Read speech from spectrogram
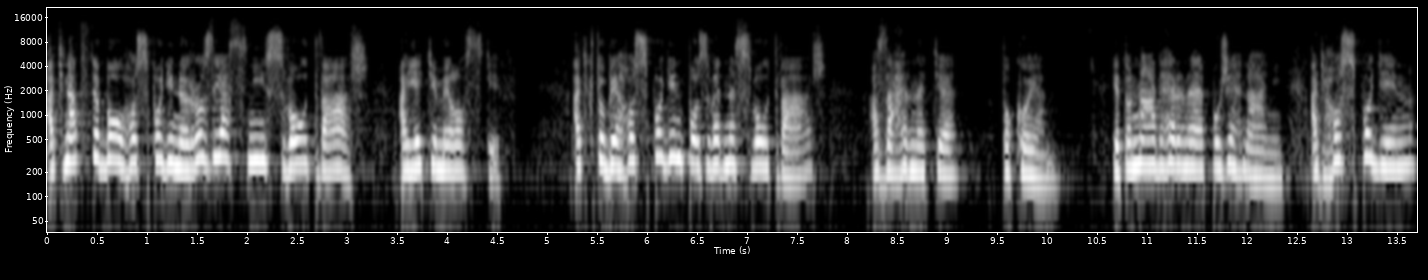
ať nad tebou hospodin rozjasní svou tvář a je ti milostiv. Ať k tobě hospodin pozvedne svou tvář a zahrne tě pokojem. Je to nádherné požehnání. Ať hospodin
